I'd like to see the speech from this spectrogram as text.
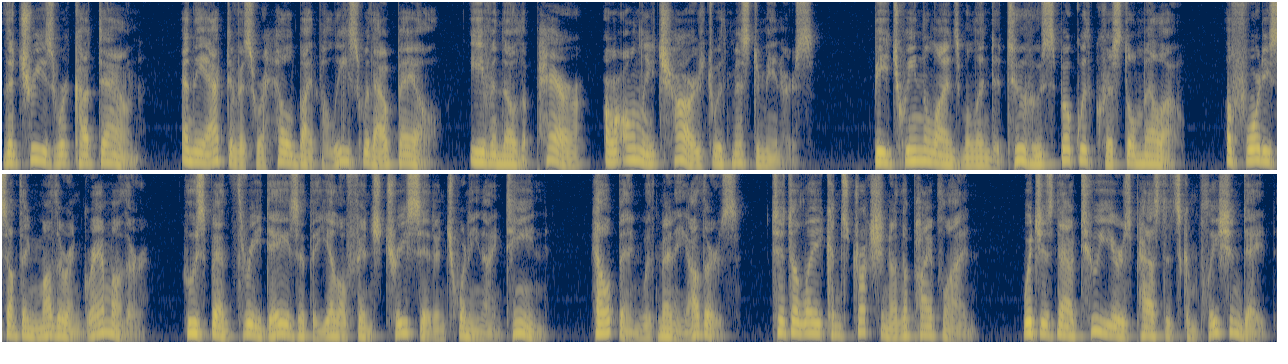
the trees were cut down, and the activists were held by police without bail, even though the pair are only charged with misdemeanors. Between the Lines Melinda Tuhus spoke with Crystal Mello, a 40 something mother and grandmother who spent three days at the Yellowfinch tree sit in 2019, helping, with many others, to delay construction of the pipeline, which is now two years past its completion date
